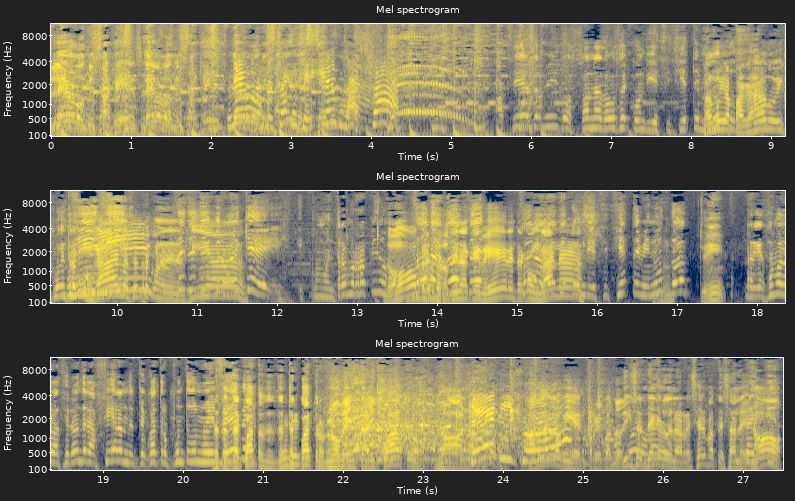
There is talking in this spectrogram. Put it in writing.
leo los mensajes, leo los mensajes. Leo los mensajes de el WhatsApp. Así es, amigos. Son las 12 con 17 Estás minutos. muy apagado, hijo. Entra Sí. con ganas, entra con Sí, sí, sí, energía. pero es que, como entramos rápido. No, pero eso no tiene nada 12, que ver, entra son con las 12 ganas. con 17 minutos. Sí. Regresamos al vacilón de la fiera en 4.1 De FM. 34, de 34, 94. No, no. ¿Qué no. dijo? Háblalo bien, porque cuando No dices negro de la reserva te sale. No,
